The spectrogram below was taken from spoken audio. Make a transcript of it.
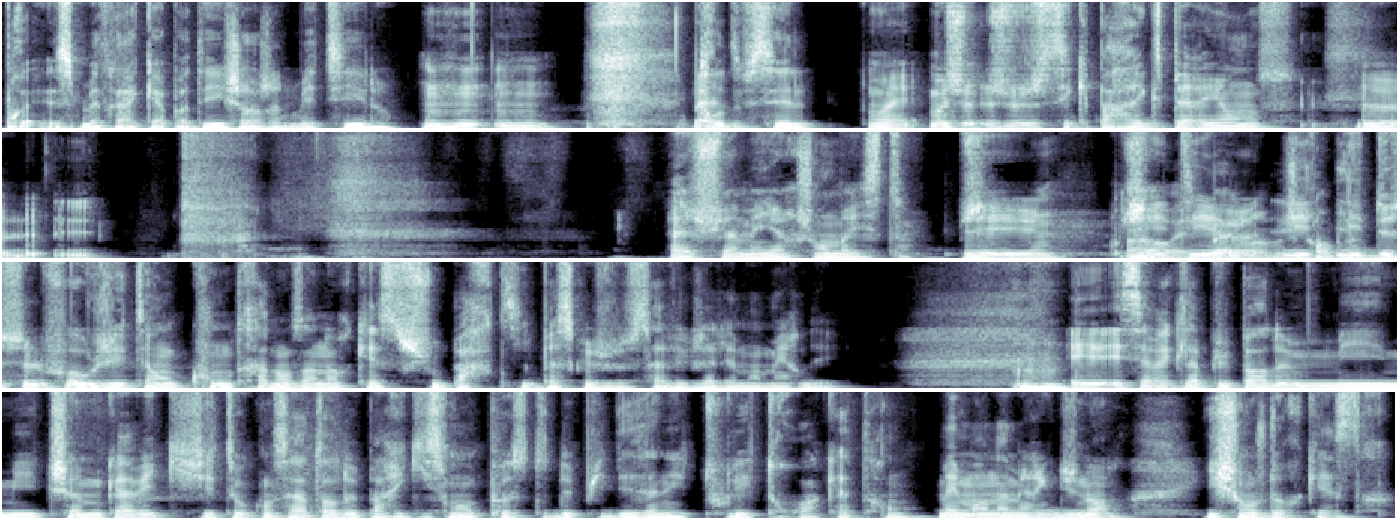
pourraient- se mettraient à capoter, changeraient de métier. Là. mhm, mhm. Ben, Trop difficile. Ouais, moi je, je sais que par expérience, le, le- le- pff. Là je suis un meilleur chambriste. J'ai j'ai Ah été ben euh, les, deux seules fois où j'ai été en contrat dans un orchestre, je suis parti parce que je savais que j'allais m'emmerder. Mhm. Et, et c'est vrai que la plupart de mes mes chums avec qui j'étais au conservatoire de Paris, qui sont en poste depuis des années, tous les 3-4 ans, même en Amérique du Nord, ils changent d'orchestre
